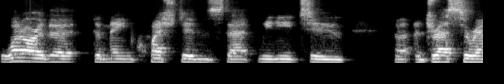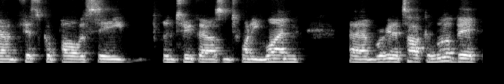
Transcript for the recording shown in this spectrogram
what are the, the main questions that we need to uh, address around fiscal policy in 2021. Um, we're going to talk a little bit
